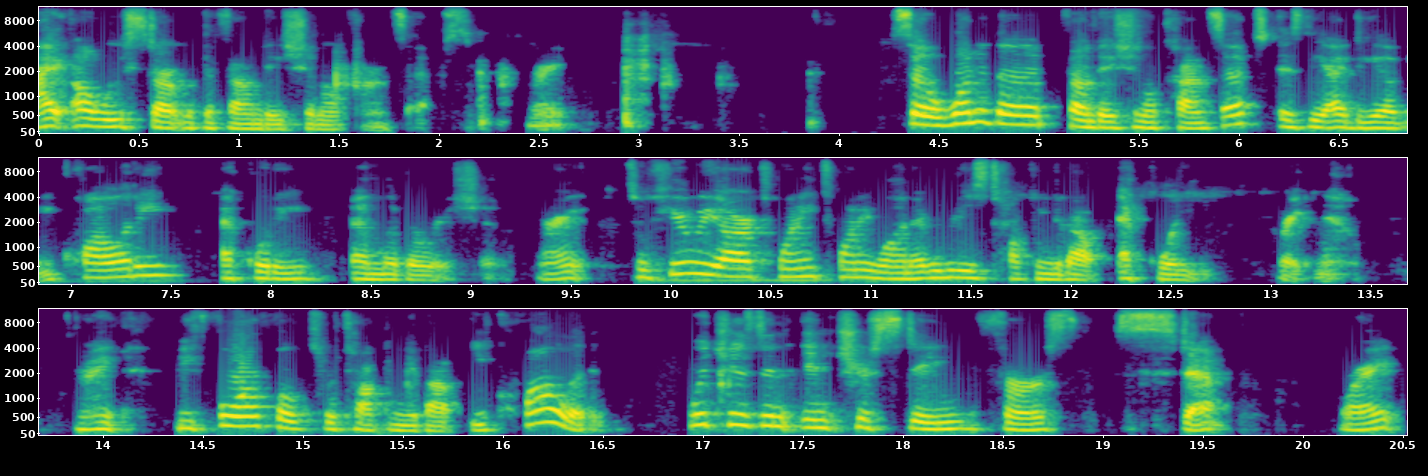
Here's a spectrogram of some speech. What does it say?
I always start with the foundational concepts, right? So one of the foundational concepts is the idea of equality, equity, and liberation, right? So here we are, 2021, everybody's talking about equity right now, right? Before folks were talking about equality, which is an interesting first step, right?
